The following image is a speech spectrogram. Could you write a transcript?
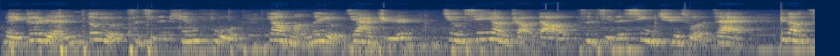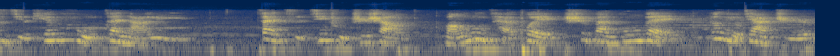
每个人都有自己的天赋，要忙得有价值，就先要找到自己的兴趣所在，知道自己的天赋在哪里，在此基础之上。忙碌才会事半功倍，更有价值。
